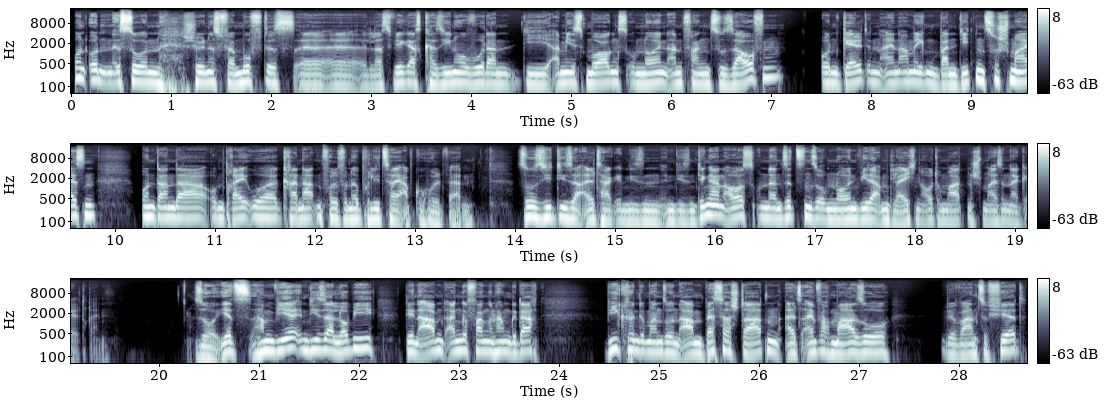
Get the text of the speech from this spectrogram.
Und unten ist so ein schönes, vermufftes äh, äh, Las Vegas Casino, wo dann die Amis morgens um neun anfangen zu saufen und Geld in einarmigen Banditen zu schmeißen und dann da um drei Uhr granatenvoll von der Polizei abgeholt werden. So sieht dieser Alltag in diesen, in diesen Dingern aus und dann sitzen sie um neun wieder am gleichen Automaten, schmeißen da Geld rein. So, jetzt haben wir in dieser Lobby den Abend angefangen und haben gedacht, wie könnte man so einen Abend besser starten, als einfach mal so, wir waren zu viert,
